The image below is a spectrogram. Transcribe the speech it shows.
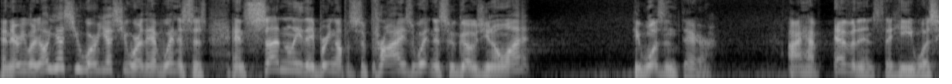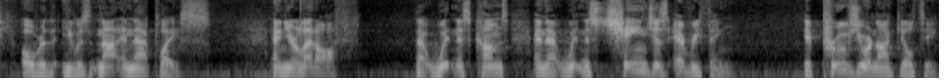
And everybody, oh, yes, you were. Yes, you were. They have witnesses. And suddenly they bring up a surprise witness who goes, you know what? He wasn't there. I have evidence that he was over, he was not in that place. And you're let off that witness comes and that witness changes everything. It proves you are not guilty.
